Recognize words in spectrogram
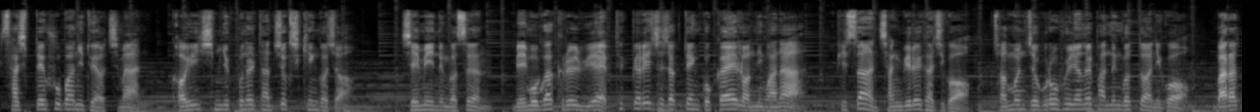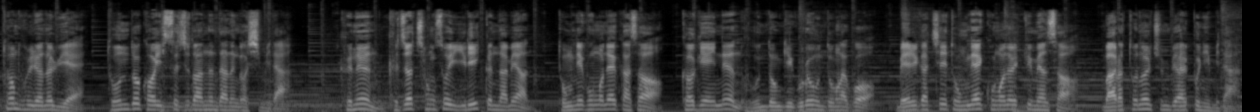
40대 후반이 되었지만 거의 16분을 단축시킨 거죠. 재미있는 것은 메모가 그를 위해 특별히 제작된 고가의 러닝화나 비싼 장비를 가지고 전문적으로 훈련을 받는 것도 아니고 마라톤 훈련을 위해 돈도 거의 쓰지도 않는다는 것입니다. 그는 그저 청소 일이 끝나면 동네 공원에 가서 거기에 있는 운동기구로 운동하고 매일같이 동네 공원을 뛰면서 마라톤을 준비할 뿐입니다.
